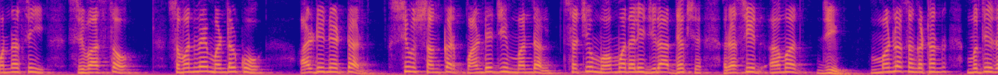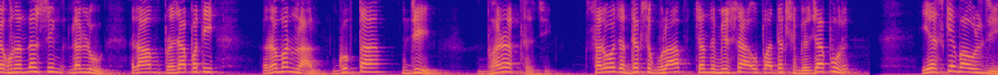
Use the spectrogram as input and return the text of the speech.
पन्ना श्री श्रीवास्तव, समन्वय मंडल को ऑर्डिनेटर शिव शंकर पांडे जी मंडल, सचिव मोहम्मद अली जिला अध्यक्ष रशीद अहमद जी। मंडल संगठन मंत्री रघुनंदन सिंह लल्लू, राम प्रजापति रमन लाल गुप्ता जी, भरत जी, सरोज अध्यक्ष गुलाब चंद मिश्रा, उपाध्यक्ष मिर्जापुर एस के बाउल जी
